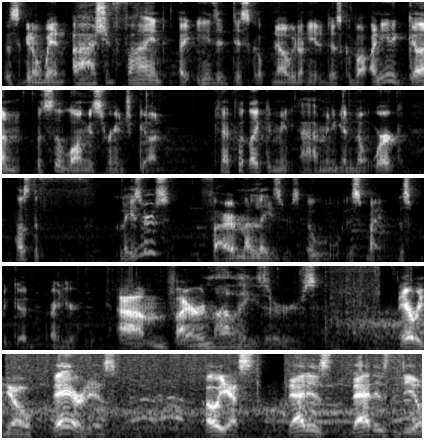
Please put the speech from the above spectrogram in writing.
This is gonna win. Uh, I should find. Uh, he needs a disco. No, we don't need a disco ball. I need a gun. What's the longest range gun? Can I put like a mini? Ah, minigun don't work. How's the lasers? Firing my lasers. Oh, this might, this would be good right here. I'm firing my lasers. There we go. There it is. Oh yes, that is that is the deal.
